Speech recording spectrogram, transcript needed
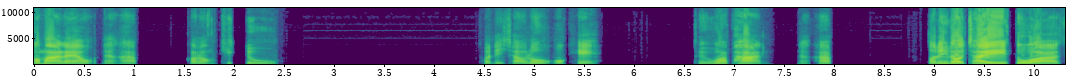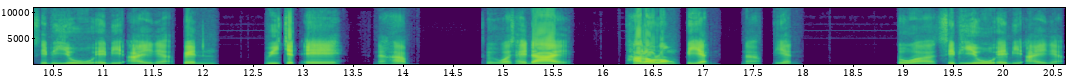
ก็มาแล้วนะครับ ก็ลองคลิกดู สวัสดีชาวโลก โอเค ถือว่าผ่านนะครับ ตอนนี้เราใช้ตัว CPU ABI เนี่ย เป็น V7A นะครับ ถือว่าใช้ได้ ถ้าเราลองเปลี่ยนนะ เปลี่ยน ตัว CPU ABI เนี่ย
